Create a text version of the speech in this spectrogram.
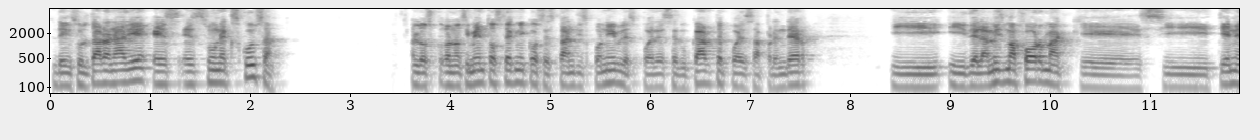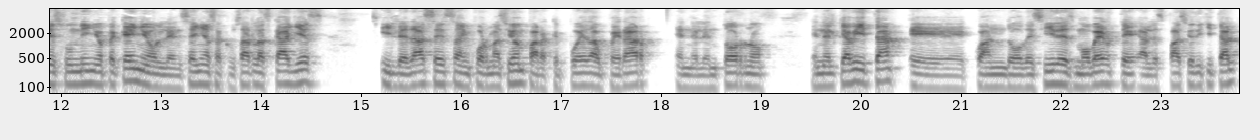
de insultar a nadie es, es una excusa. Los conocimientos técnicos están disponibles, puedes educarte, puedes aprender y, y, de la misma forma que si tienes un niño pequeño, le enseñas a cruzar las calles y le das esa información para que pueda operar en el entorno en el que habita, eh, cuando decides moverte al espacio digital,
